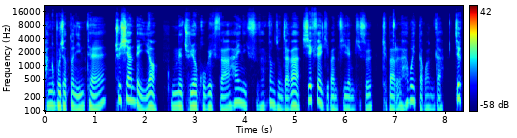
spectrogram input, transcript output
방금 보셨던 인텔 출시한 데 이어 국내 주요 고객사 하이닉스, 삼성전자가 CXL 기반 DRAM 기술 개발을 하고 있다고 합니다. 즉,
